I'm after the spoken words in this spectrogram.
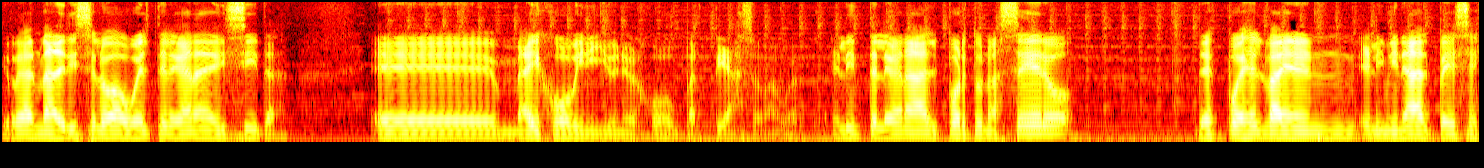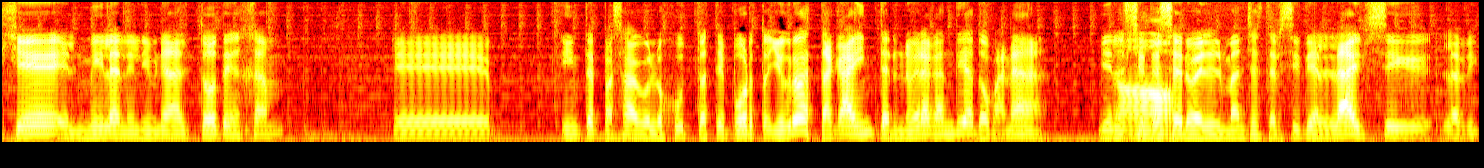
Y Real Madrid se lo da vuelta y le gana de visita. Eh, ahí jugó Vini Junior, jugó un partidazo, me acuerdo. El Inter le ganaba al Porto 1 a 0. Después el Bayern eliminaba al PSG. El Milan eliminaba al Tottenham. Eh, Inter pasaba con lo justo a este Porto. Yo creo que hasta acá Inter no era candidato para nada. Viene No. el 7-0 el Manchester City al Leipzig. La, el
